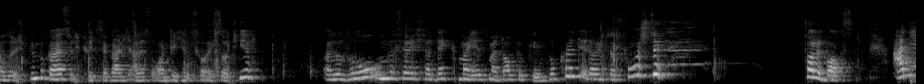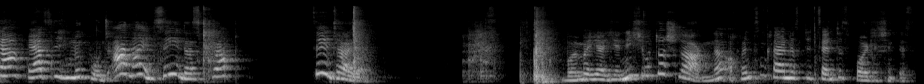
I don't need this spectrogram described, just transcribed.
Also ich bin begeistert. Ich kriege es ja gar nicht alles ordentlich jetzt für euch sortiert. Also so ungefähr, ich verdecke mal jetzt mein Doppelkinn. So könnt ihr euch das vorstellen. Tolle Box. Anja, herzlichen Glückwunsch. Ah nein, 10, das klappt. 10 Teile. Wollen wir ja hier nicht unterschlagen, ne? auch wenn es ein kleines, dezentes Beutelchen ist.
